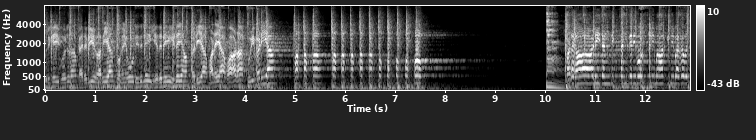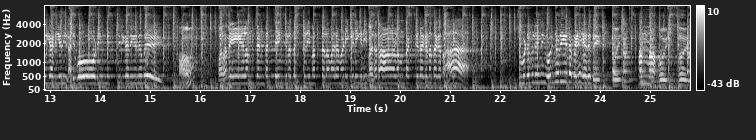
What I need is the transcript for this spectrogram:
ഒരു കൈ ഒരു കരവീർ അറിയാം തുണയോട് ഇതിലെ എതിരെ ഇടയാം. തടിയാം അടയാ വാടാ കുഴിമടിയാ. ഹ, ഹ, ഹ, പടകാളി ചണ്ടി ചങ്കരി പോത്തിരി മാർഗിനി ഭഗവതി അടിയനിൽ അടിവോടി നിത്തിരി കനിയണമേ പറമേളം ചെണ്ടച്ചെങ്കില തുക്കിളി മത്തള മരമണി കിണികിണി വലതാളം തക്കിട കിടതകഥ ചുവടുകളിൽ ഒരു നൊടിയുടെ പിഴയരുത്. ഹോയ് അമ്മ ഹോയ് ഹോയ്.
